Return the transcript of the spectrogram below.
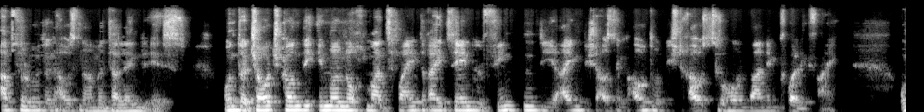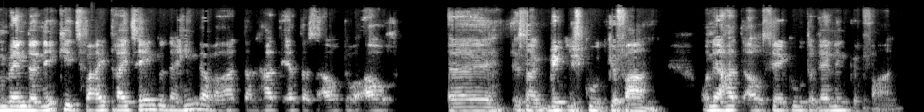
absolut ein Ausnahmetalent ist. Und der George konnte immer noch mal zwei, drei Zehntel finden, die eigentlich aus dem Auto nicht rauszuholen waren im Qualifying. Und wenn der Nicky zwei, drei Zehntel dahinter war, dann hat er das Auto auch äh, ist wirklich gut gefahren. Und er hat auch sehr gute Rennen gefahren.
